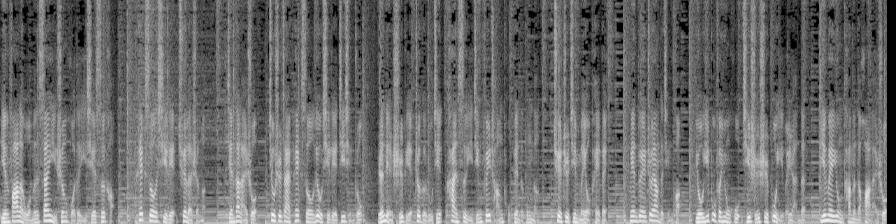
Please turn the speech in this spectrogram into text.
引发了我们三亿生活的一些思考。Pixel 系列缺了什么？简单来说，就是在 Pixel 六系列机型中，人脸识别这个如今看似已经非常普遍的功能，却至今没有配备。面对这样的情况，有一部分用户其实是不以为然的，因为用他们的话来说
